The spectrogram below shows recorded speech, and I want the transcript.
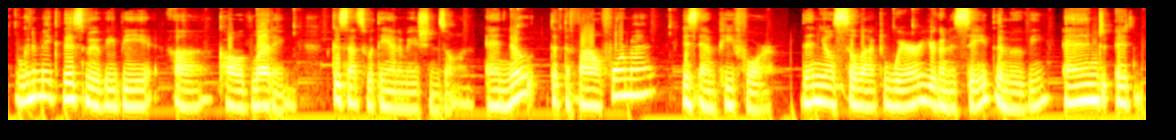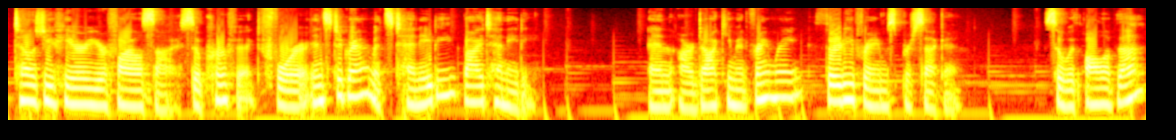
I'm going to make this movie be uh, called Leading because that's what the animation's on. And note that the file format is MP4. Then you'll select where you're going to save the movie and it tells you here your file size. So perfect. For Instagram, it's 1080 by 1080. And our document frame rate, 30 frames per second. So with all of that,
